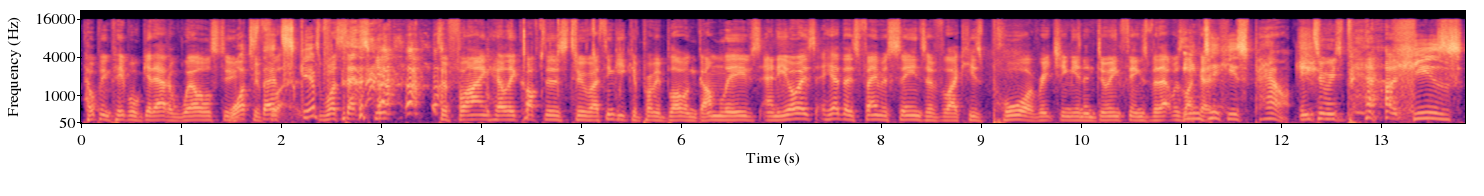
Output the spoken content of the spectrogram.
helping people get out of wells to What's to that, Skip? What's that skip? To flying helicopters to I think he could probably blow on gum leaves and he always he had those famous scenes of like his paw reaching in and doing things but that was like Into a, his pouch. into his pouch. his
